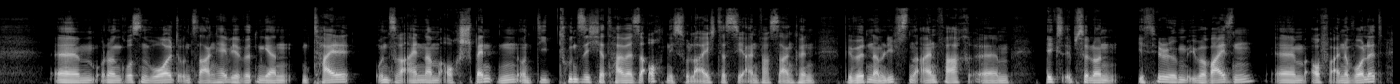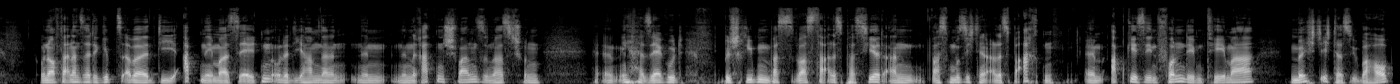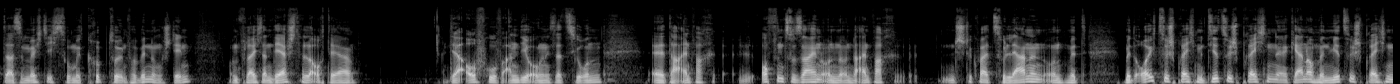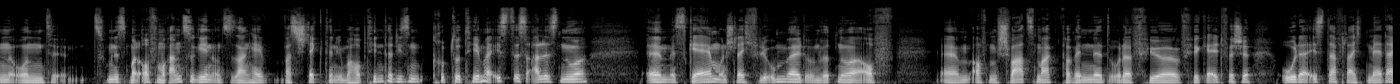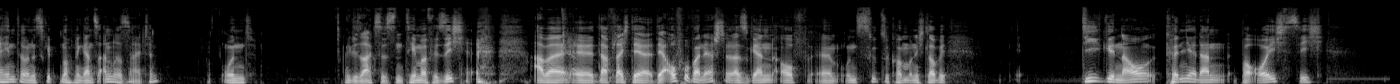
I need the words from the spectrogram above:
ähm, oder einen großen Vault und sagen, hey, wir würden gern einen Teil unserer Einnahmen auch spenden. Und die tun sich ja teilweise auch nicht so leicht, dass sie einfach sagen können, wir würden am liebsten einfach ähm, XY Ethereum überweisen ähm, auf eine Wallet. Und auf der anderen Seite gibt's aber die Abnehmer selten oder die haben dann einen, einen Rattenschwanz. Und du hast schon ähm, ja, sehr gut beschrieben, was, was da alles passiert, an was muss ich denn alles beachten. Ähm, abgesehen von dem Thema, möchte ich das überhaupt? Also möchte ich so mit Krypto in Verbindung stehen? Und vielleicht an der Stelle auch der, der Aufruf an die Organisationen, äh, da einfach offen zu sein und, und einfach ein Stück weit zu lernen und mit, mit euch zu sprechen, mit dir zu sprechen, äh, gerne auch mit mir zu sprechen und äh, zumindest mal offen ranzugehen und zu sagen, hey, was steckt denn überhaupt hinter diesem Krypto-Thema? Ist das alles nur ähm, Scam und schlecht für die Umwelt und wird nur auf ähm, auf dem Schwarzmarkt verwendet oder für, für Geldwäsche? Oder ist da vielleicht mehr dahinter und es gibt noch eine ganz andere Seite? Und wie du sagst, es ist ein Thema für sich, aber äh, da vielleicht der, der Aufruf an der Stelle, also gern auf ähm, uns zuzukommen. Und ich glaube, die genau können ja dann bei euch sich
